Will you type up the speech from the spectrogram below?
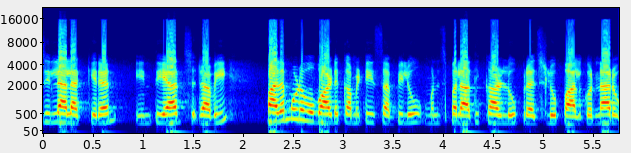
జిల్లాల కిరణ్ ఇంతియాజ్ రవి పదమూడవ వార్డు కమిటీ సభ్యులు మున్సిపల్ అధికారులు ప్రజలు పాల్గొన్నారు.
